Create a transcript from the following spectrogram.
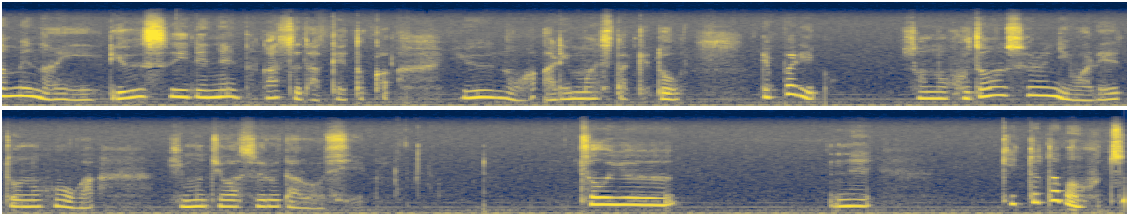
温めない流水でね流すだけとかいうのはありましたけどやっぱりその保存するには冷凍の方が日持ちはするだろうしそういうねきっと多分普通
